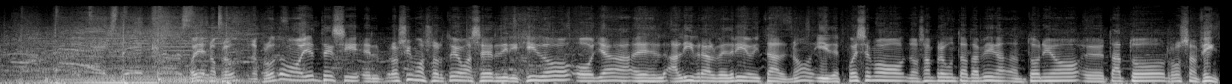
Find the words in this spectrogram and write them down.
Oye, nos, pregun- nos preguntan como oyentes si el próximo sorteo va a ser dirigido o ya es a libre albedrío y tal, ¿no? Y después hemos, nos han preguntado también a Antonio, eh, Tato, Rosa, en fin,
